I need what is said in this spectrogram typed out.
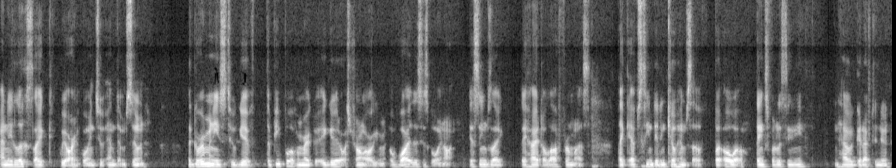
and it looks like we aren't going to end them soon. The government needs to give the people of America a good or strong argument of why this is going on it seems like they hide a lot from us. Like Epstein didn't kill himself. But oh well. Thanks for listening and have a good afternoon.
